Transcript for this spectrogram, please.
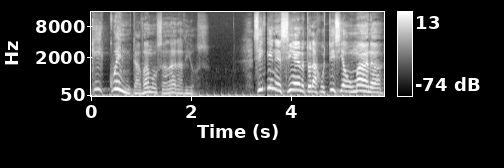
¿Qué cuenta vamos a dar a Dios? Si bien es cierto, la justicia humana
